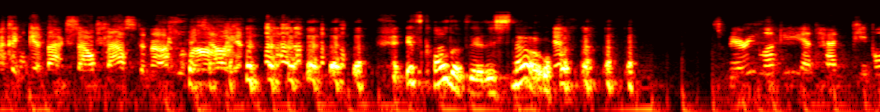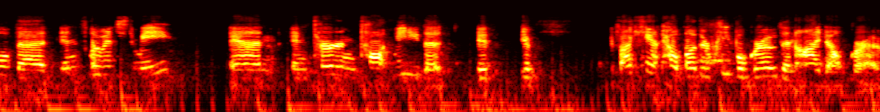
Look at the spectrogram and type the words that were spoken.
I couldn't get back south fast enough. I tell you. it's cold up there. There's snow. yeah. I was very lucky and had people that influenced me, and in turn taught me that it if if I can't help other people grow, then I don't grow.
